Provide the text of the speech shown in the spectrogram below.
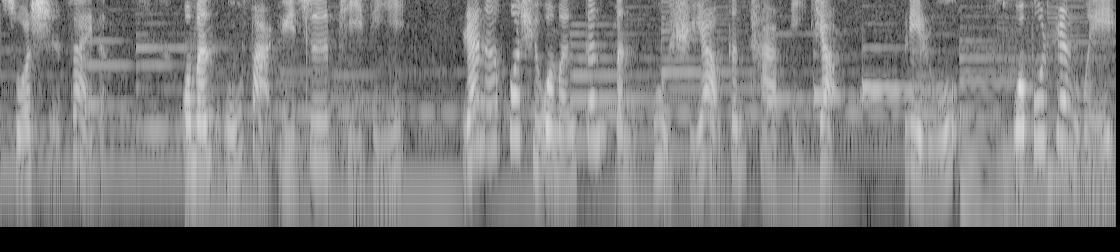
说实在的，我们无法与之匹敌，然而或许我们根本不需要跟他比较。例如，我不认为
